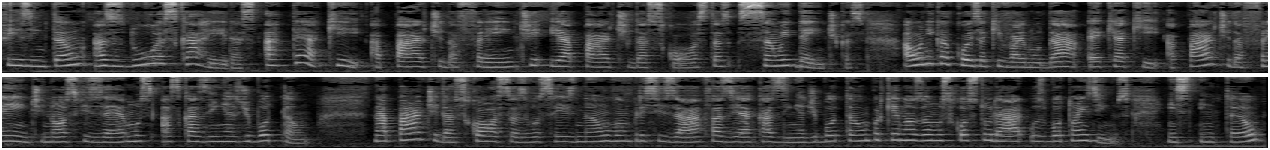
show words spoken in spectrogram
Fiz, então, as duas carreiras. Até aqui, a parte da frente e a parte das costas são idênticas. A única coisa que vai mudar é que aqui, a parte da frente, nós fizemos as casinhas de botão. Na parte das costas, vocês não vão precisar fazer a casinha de botão, porque nós vamos costurar os botõezinhos. Então,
